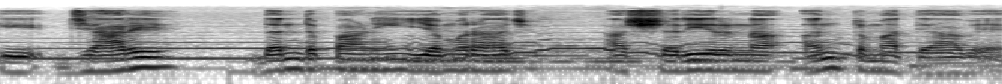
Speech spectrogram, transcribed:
કે જ્યારે દંડપાણી યમરાજ આ શરીરના અંતમાં તે આવે,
